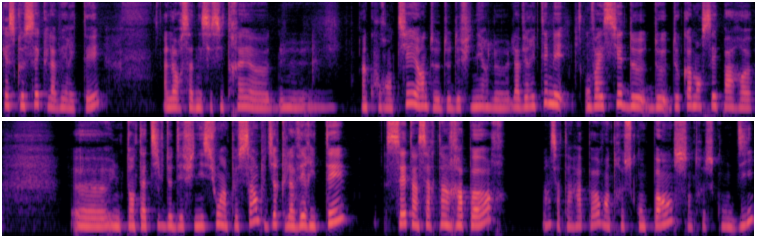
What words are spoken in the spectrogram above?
Qu'est-ce que c'est que la vérité? Alors, ça nécessiterait euh, un cours entier hein, de, définir la vérité, mais on va essayer de, commencer par euh, euh, une tentative de définition un peu simple, dire que la vérité, c'est un certain rapport, un certain rapport entre ce qu'on pense, entre ce qu'on dit,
